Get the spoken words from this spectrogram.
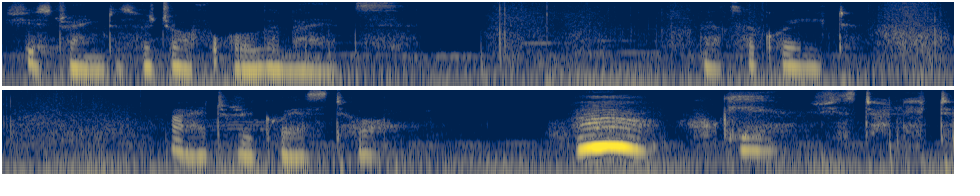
She's trying to switch off all the lights. That's her quilt. I had to request her. okay, she's done it.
